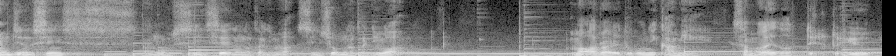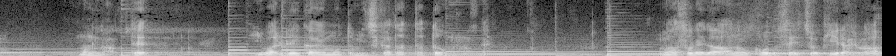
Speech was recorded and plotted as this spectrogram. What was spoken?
本人の神あの神聖の中には神聖の中には、まあ、あらゆるところに神様が宿っているというものがあっていわゆる霊界はもっと身近だったと思いますね。まあそれがあの高度成長期以来は、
